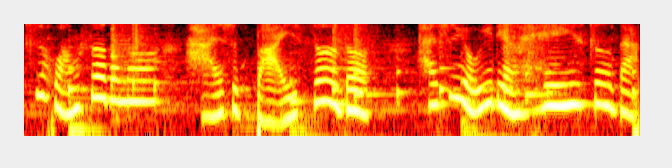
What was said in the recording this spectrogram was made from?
是黄色的呢，还是白色的，还是有一点黑色的？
